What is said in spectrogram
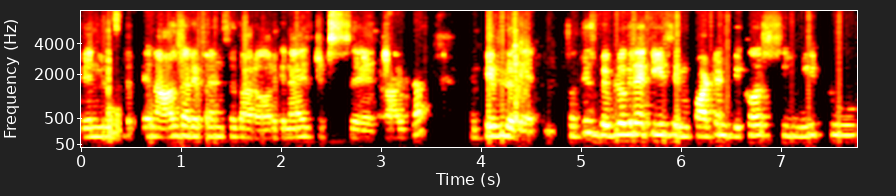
when when all the references are organized it's uh, called the bibliography. So this bibliography is important because you need to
